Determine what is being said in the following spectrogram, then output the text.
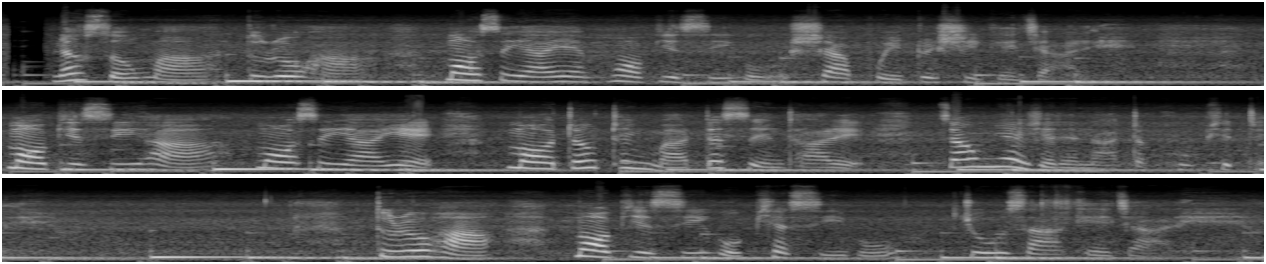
။နောက်ဆုံးမှာသူတို့ဟာမော်စရာရဲ့မော်ပစ္စည်းကိုရှာဖွေတွေ့ရှိခဲ့ကြတယ်။မော်ပစ္စည်းဟာမော်စရာရဲ့မော်တုတ်ထိတ်မှာတက်ဆင်ထားတဲ့ကြောင်းမြတ်ရတနာတစ်ခုဖြစ်တယ်။သူတို့ဟာမော်ပစ္စည်းကိုဖျက်ဆီးဖို့စူးစမ်းခဲ့ကြတယ်။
